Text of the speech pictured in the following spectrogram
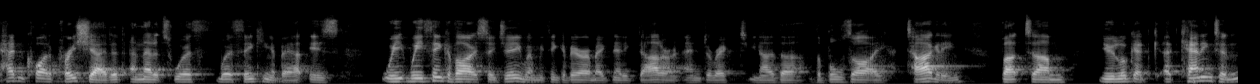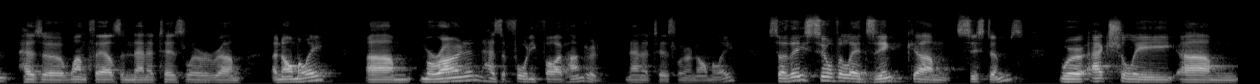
hadn't quite appreciated and that it's worth, worth thinking about is we, we think of IOCG when we think of aeromagnetic data and direct, you know, the, the bullseye targeting, but um, you look at, at Cannington has a 1000 nanotesla um, anomaly. Um, Maronan has a 4500 nanotesla anomaly. So these silver lead zinc um, systems were actually um,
